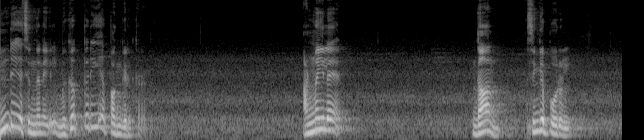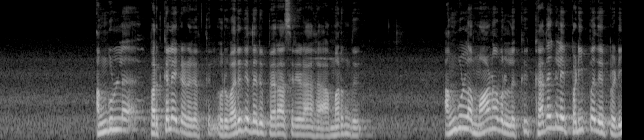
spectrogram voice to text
இன்றைய சிந்தனையில் மிகப்பெரிய பங்கு இருக்கிறது. அண்மையிலே தான் சிங்கப்பூரில் அங்குள்ள பல்கலைக்கழகத்தில் ஒரு வருகை தரு பேராசிரியராக அமர்ந்து அங்குள்ள மாணவர்களுக்கு கதைகளை படிப்பது எப்படி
